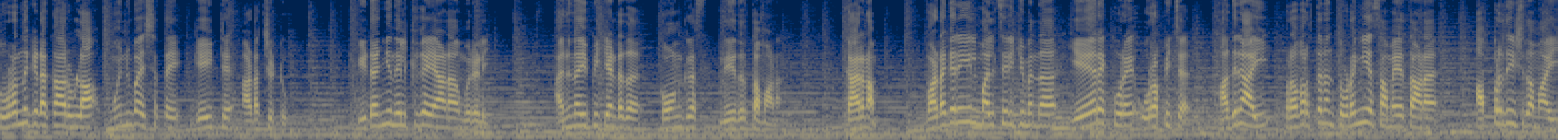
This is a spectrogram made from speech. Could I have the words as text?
തുറന്നു കിടക്കാറുള്ള മുൻവശത്തെ ഗേറ്റ് അടച്ചിട്ടു. ഇടഞ്ഞു നിൽക്കുകയാണ് മുരളി. അനുനയിപ്പിക്കേണ്ടത് കോൺഗ്രസ് നേതൃത്വമാണ്. കാരണം വടകരയിൽ മത്സരിക്കുമെന്ന് ഏറെക്കുറെ ഉറപ്പിച്ച് അതിനായി പ്രവർത്തനം തുടങ്ങിയ സമയത്താണ് അപ്രതീക്ഷിതമായി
